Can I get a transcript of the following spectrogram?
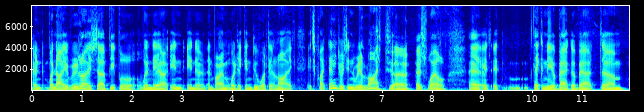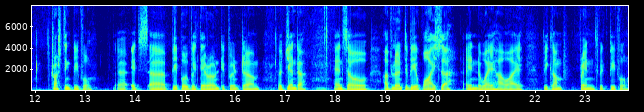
And when I realized uh, people, when they are in, in an environment where they can do what they like, it's quite dangerous in real life uh, as well. Uh, it, it taken me aback about um, trusting people. Uh, it's uh, people with their own different um, agenda. And so I've learned to be wiser in the way how I become friends with people.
